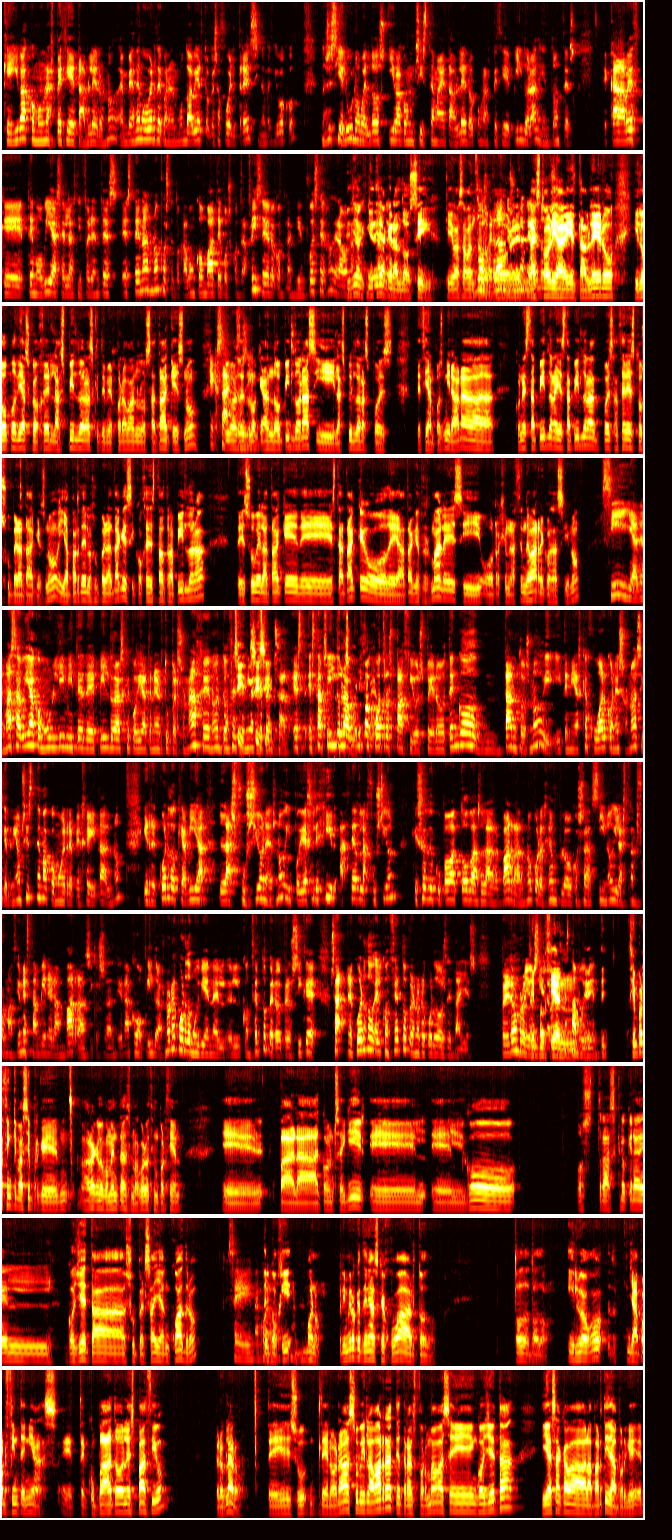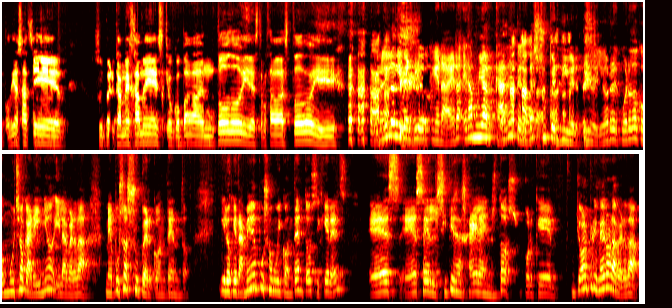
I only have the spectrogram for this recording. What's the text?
que iba como una especie de tablero, ¿no? En vez de moverte con el mundo abierto, que eso fue el 3, si no me equivoco, no sé si el 1 o el 2 iba con un sistema de tablero, con una especie de píldoras, y entonces cada vez que te movías en las diferentes escenas, ¿no? Pues te tocaba un combate pues contra Freezer o contra quien fuese, ¿no? Era yo diría, que era el 2, sí, que ibas avanzando por la historia y el tablero y luego podías coger las píldoras que te mejoraban los ataques, ¿no? Exacto. Ibas desbloqueando píldoras y las píldoras pues decían, pues mira, ahora con esta píldora y esta píldora puedes hacer estos superataques, ¿no? Y aparte de los superataques, si coges esta otra píldora, te sube el ataque de este ataque o de ataques normales y, o regeneración de barra y cosas así, ¿no? Sí, y además había como un límite de píldoras que podía tener tu personaje, ¿no? Entonces tenías que pensar, esta píldora ocupa cuatro espacios, pero tengo tantos, ¿no? Y, tenías que jugar con eso, ¿no? Así que tenía un sistema como RPG y tal, ¿no? Y recuerdo que había las fusiones, ¿no? Y podías elegir hacer la fusión, que eso te ocupaba todas las barras, ¿no? Por ejemplo, cosas así, ¿no? Y las transformaciones también eran barras y cosas así, eran como píldoras. No recuerdo muy bien el, concepto, pero, pero sí que... O sea, recuerdo el concepto, pero no recuerdo los detalles. Pero era un rollo 100%, así, está muy bien. 100% que iba así, porque ahora que lo comentas, me acuerdo 100%. Eh, para conseguir el, el, Go. Ostras, creo que era el Gogeta Super Saiyan 4. Sí, me acuerdo. bueno, primero que tenías que jugar todo. Todo, todo. Y luego ya por fin tenías. Eh, te ocupaba todo el espacio, pero claro, te, te lograbas subir la barra, te transformabas en Gogeta y ya se acababa la partida, porque podías hacer super kamehames que ocupaban todo y destrozabas todo y... Pero lo divertido que era, era, era muy arcade, pero era súper divertido. Yo recuerdo con mucho cariño y la verdad, me puso súper contento. Y lo que también me puso muy contento, si quieres, es, es el Cities Skylines 2, porque yo al primero, la verdad,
